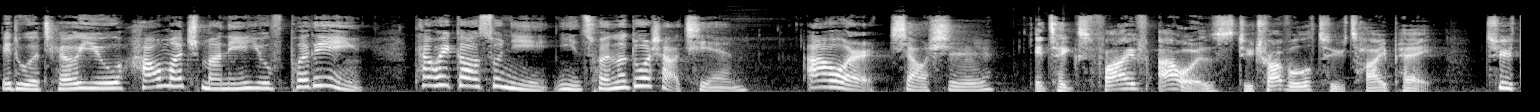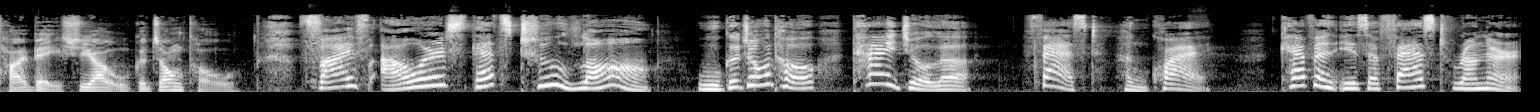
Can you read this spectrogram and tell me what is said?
It will tell you how much money you've put in。它会告诉你你存了多少钱。Hour 小时。 It takes five hours to travel to Taipei. 去台北需要五个钟头。 Five hours? That's too long. 五个钟头太久了。Fast 很快。Kevin is a fast runner.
